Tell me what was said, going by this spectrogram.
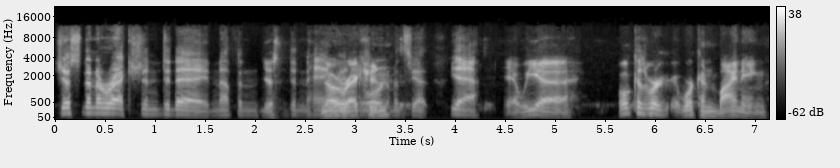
just an erection today. Nothing. Just didn't hang no erection? ornaments yet. Yeah. yeah. We uh, well, because we're we're combining.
